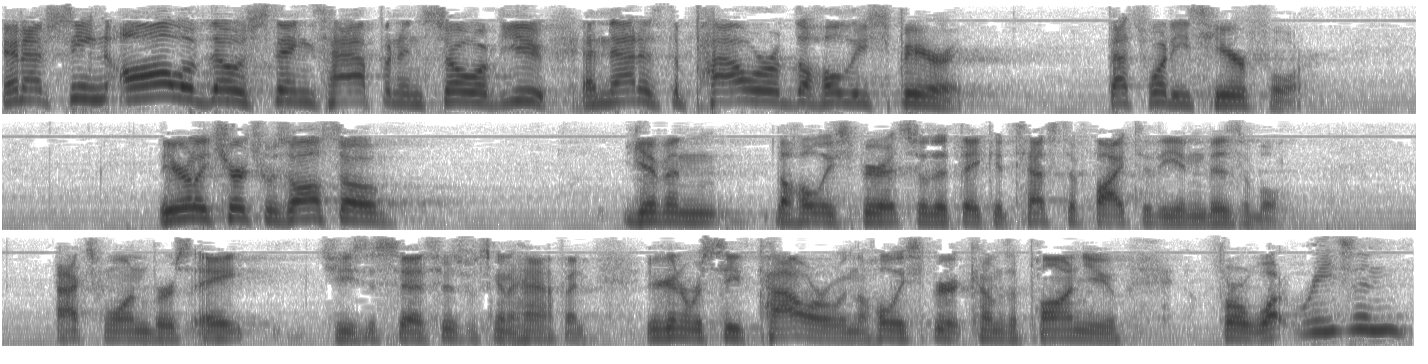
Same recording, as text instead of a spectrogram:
And I've seen all of those things happen, and so have you. And that is the power of the Holy Spirit. That's what he's here for. The early church was also given the Holy Spirit so that they could testify to the invisible. Acts 1, verse 8 Jesus says, here's what's going to happen. You're going to receive power when the Holy Spirit comes upon you. For what reason?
